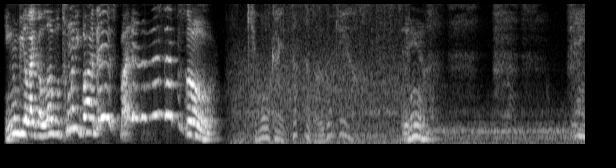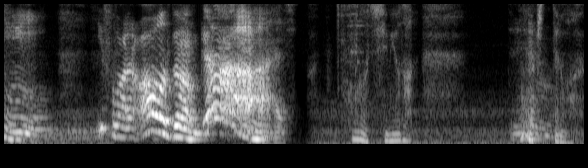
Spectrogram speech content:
he gonna be like a level 20 by this, by the end of this episode. 境界さっさと動けよ Damn. Dang. He slaughtered all of them. Gosh. もう寿命だ Damn. 武器ってのは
